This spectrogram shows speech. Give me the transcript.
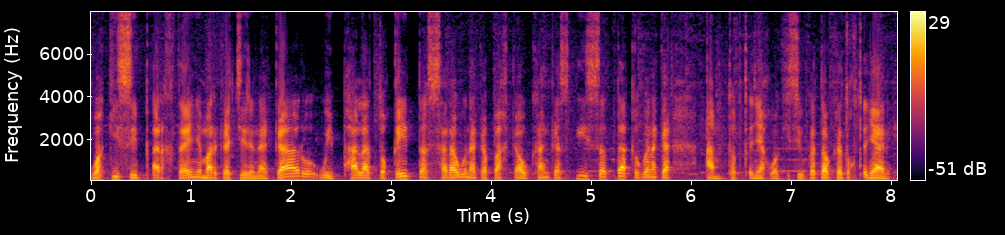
wakisip arhtanya marka chirinakaro wipala toqita sarawina kapaj kaukankas kisa tako kanaka am toptanya wakisip kataw katoktañani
